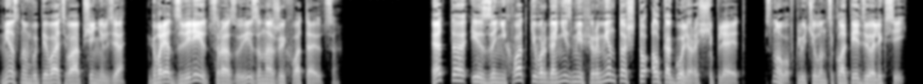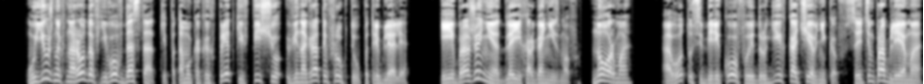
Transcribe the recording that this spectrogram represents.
Местным выпивать вообще нельзя. Говорят, звереют сразу и за ножи хватаются. Это из-за нехватки в организме фермента, что алкоголь расщепляет. Снова включил энциклопедию Алексей. У южных народов его в достатке, потому как их предки в пищу виноград и фрукты употребляли. И брожение для их организмов – норма. А вот у сибиряков и других кочевников с этим проблема,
